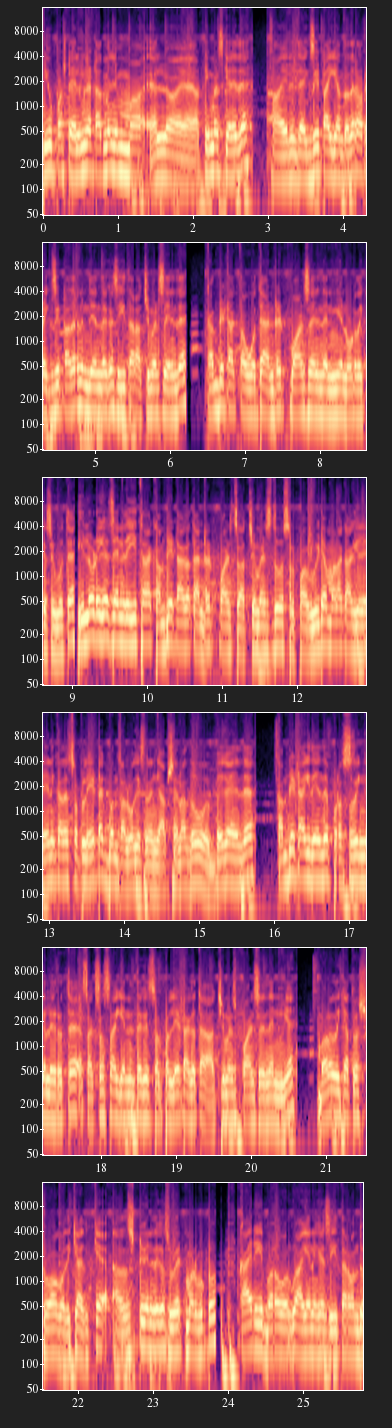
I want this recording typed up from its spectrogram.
ನೀವು ಫಸ್ಟ್ ಹೆಲ್ಮೆಟ್ ಆದ್ಮೇಲೆ ನಿಮ್ಮ ಎಲ್ ಏನಿದೆ ಏನಿದೆ ಎಕ್ಸಿಟ್ ಆಗಿ ಅಂತಂದ್ರೆ ಅವ್ರು ಎಕ್ಸಿಟ್ ಆದ್ರೆ ನಿಮ್ದು ಏನಿದೆ ಈ ತರ ಅಚೀವ್ಮೆಂಟ್ಸ್ ಏನಿದೆ ಕಂಪ್ಲೀಟ್ ಆಗ್ತಾ ಹೋಗುತ್ತೆ. ಹಂಡ್ರೆಡ್ ಪಾಯಿಂಟ್ಸ್ ಏನಿದೆ ನಿಮಗೆ ನೋಡೋದಕ್ಕೆ ಸಿಗುತ್ತೆ. ಇಲ್ಲಿ ನೋಡಿ guys, ಏನಿದೆ ಈ ತರ ಕಂಪ್ಲೀಟ್ ಆಗುತ್ತೆ ಹಂಡ್ರೆಡ್ ಪಾಯಿಂಟ್ಸ್ ಅಚೀವ್ಮೆಂಟ್ಸ್ ಸ್ವಲ್ಪ ವಿಡಿಯೋ ಮಾಡೋಕ್ಕಾಗಲಿಲ್ಲ. ಏನಕ್ಕಂದ್ರೆ ಸ್ವಲ್ಪ ಲೇಟಾಗಿ ಬಂತು ಅಲ್ವಾ ಗೇಸ್ ನನಗೆ ಆಪ್ಷನ್ ಅದು. ಬೇಗ ಏನಿದೆ ಕಂಪ್ಲೀಟ್ ಆಗಿದೆ ಅಂದರೆ ಪ್ರೊಸೆಸಿಂಗ್ ಅಲ್ಲಿ ಇರುತ್ತೆ. ಸಕ್ಸಸ್ ಆಗಿ ಏನಿದೆ ಸ್ವಲ್ಪ ಲೇಟ್ ಆಗುತ್ತೆ ಅಚೀವ್ಮೆಂಟ್ಸ್ ಪಾಯಿಂಟ್ಸ್ ಏನಿದೆ ನಿಮಗೆ. ಬರೋದಕ್ಕೆ ಅಥವಾ ಶೋ ಆಗೋದಕ್ಕೆ ಅದಕ್ಕೆ ಅದಷ್ಟು ಏನಿದೆ ವೇಟ್ ಮಾಡಿಬಿಟ್ಟು ಕಾಯಿರಿ, ಬರೋವರೆಗೂ ಹಾಗೇನೆ ಗೈಸ್ ಈ ತರ ಒಂದು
